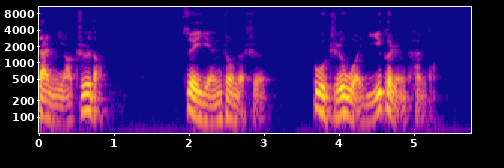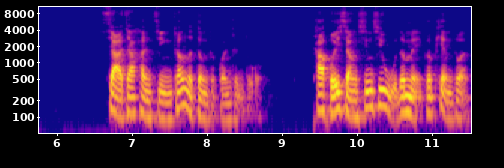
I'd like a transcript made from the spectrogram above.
但你要知道，最严重的是，不止我一个人看到。夏家汉紧张地瞪着关振铎，他回想星期五的每个片段，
